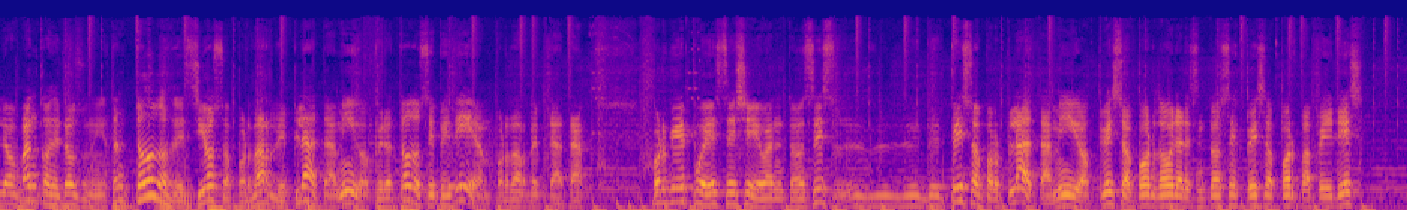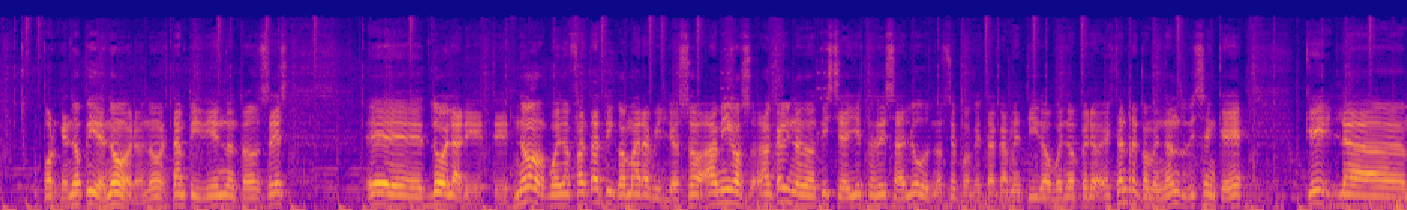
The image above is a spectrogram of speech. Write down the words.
los bancos de Estados Unidos, están todos deseosos por darle plata, amigos, pero todos se pelean por darle plata. Porque después se llevan entonces peso por plata, amigos, peso por dólares, entonces peso por papeles, porque no piden oro, ¿no? Están pidiendo entonces eh, dolaretes, ¿no? Bueno, fantástico, maravilloso. Amigos, acá hay una noticia y esto es de salud, no sé por qué está acá metido, bueno, pero están recomendando, dicen que que la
